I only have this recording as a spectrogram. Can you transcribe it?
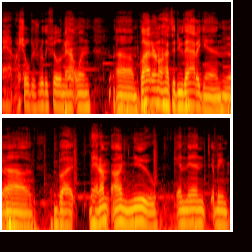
man, my shoulder's really feeling that one. Um, glad I don't have to do that again. Yeah. Uh, but man, I'm I'm new, and then I mean,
